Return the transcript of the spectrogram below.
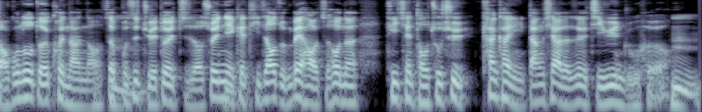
找工作都会困难哦，这不是绝对值哦，所以你也可以提早准备好之后呢，提前投出去，看看你当下的这个机运如何。嗯，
